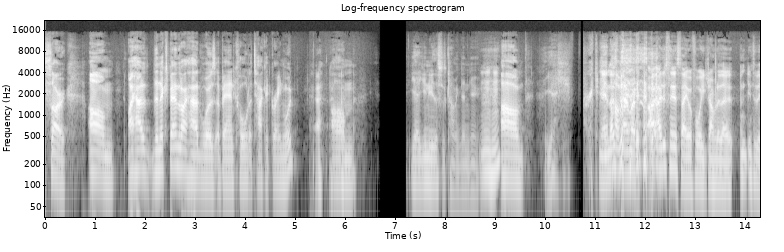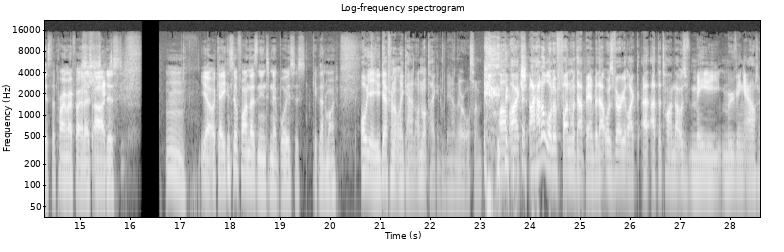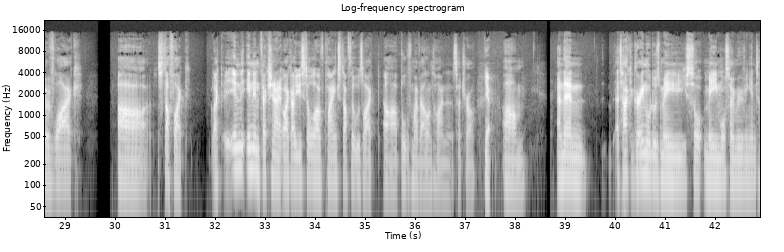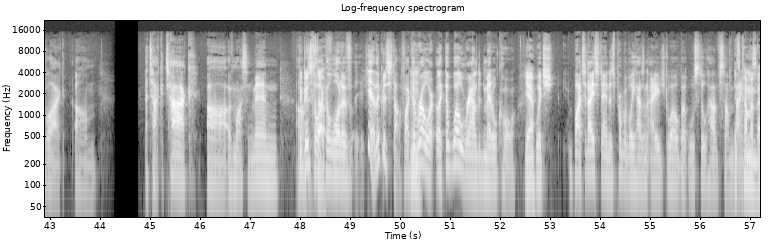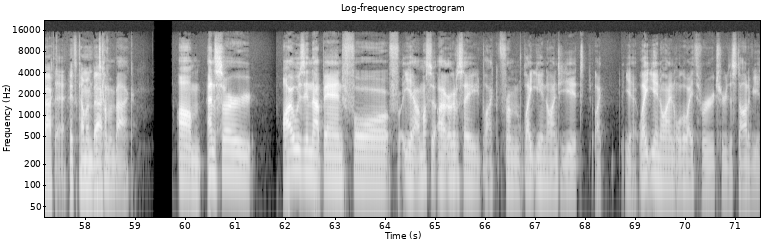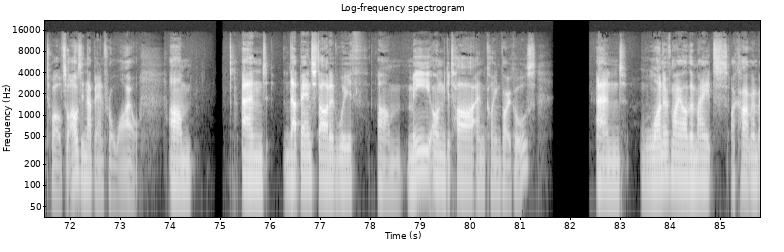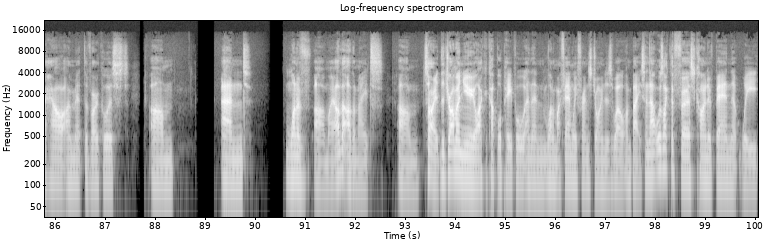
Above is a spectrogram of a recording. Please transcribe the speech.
So, um, I had the next band that I had was a band called Attack at Greenwood. Um, yeah, you knew this was coming, didn't you? mm-hmm. Um, yeah, you prick. Man, those Um, promo. I, I just need to say before we jump into the into this, the promo photos are just. Mm, yeah. Okay. You can still find those on the internet, boys. Just keep that in mind. Oh yeah, you definitely can. I'm not taking them down. They're awesome. um, I actually, I had a lot of fun with that band, but that was very like at, at the time that was me moving out of like uh stuff like like in in infectionate like I used to love playing stuff that was like uh Bullet for My Valentine and etc. yeah Um, and then Attack of Greenwood was me sort me more so moving into like um Attack Attack uh of Mice and Men. The um, good just like a lot of yeah, the good stuff, like the Mm. real, like the well-rounded metalcore, Yeah. which by today's standards probably hasn't aged well, but we'll still have some. It's coming back. there. It's coming back. It's coming back. Um, and so I was in that band for, for yeah, I must. I, I got to say, like from late year nine to year t- like yeah, late year nine all the way through to the start of year twelve. So I was in that band for a while. Um, and that band started with um me on guitar and clean vocals, and one of my other mates. I can't remember how I met the vocalist. Um, and one of uh, my other other mates um sorry the drummer knew like a couple of people and then one of my family friends joined as well on bass and that was like the first kind of band that we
